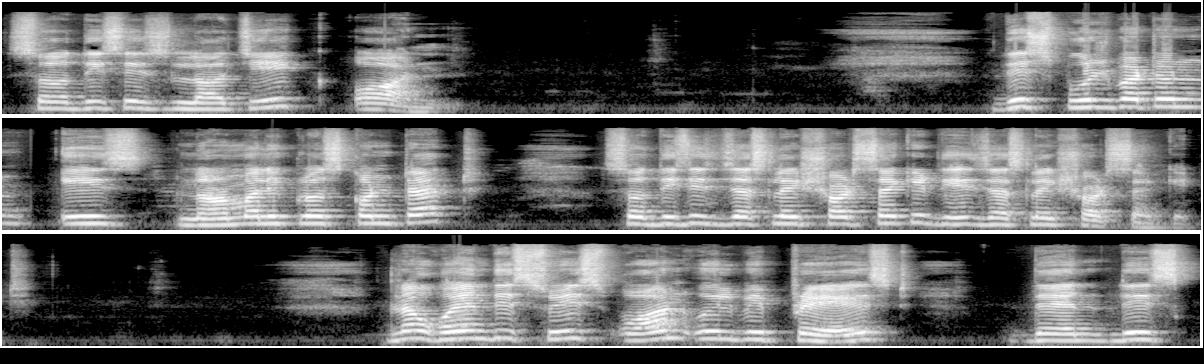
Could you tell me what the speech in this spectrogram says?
So this is logic on. This push button is normally close contact. So this is just like short circuit, this is just like short circuit. Now when this switch 1 will be pressed, then this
